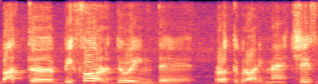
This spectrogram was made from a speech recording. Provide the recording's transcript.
But uh, before doing the Road to Glory matches,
